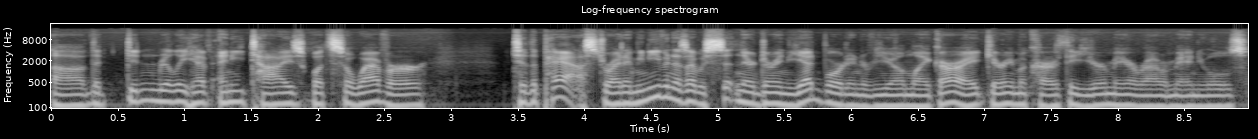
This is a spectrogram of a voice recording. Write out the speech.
uh, that didn't really have any ties whatsoever to the past, right? I mean, even as I was sitting there during the Ed Board interview, I'm like, all right, Garry McCarthy, you're Mayor Rahm Emanuel's,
